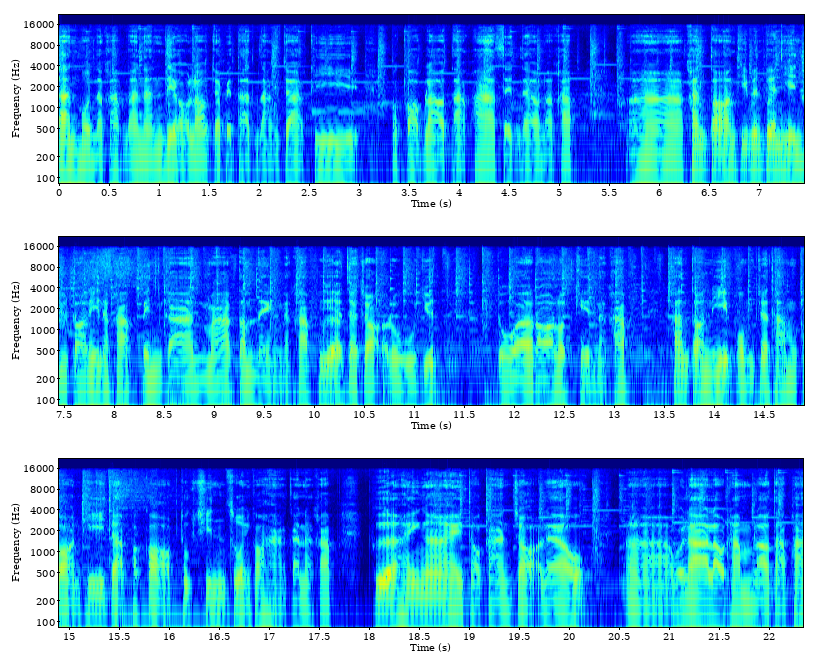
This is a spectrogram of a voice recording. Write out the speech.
ด้านบนนะครับ อันนั้นเดี๋ยวเราจะไปตัดหลังจากที่ประกอบราวตากผ้าเสร็จแล้วนะครับขั้นตอนที่เพื่อนๆเห็นอยู่ตอนนี้นะครับ เป็นการมาร์กตำแหน่งนะครับ เพื่อจะเจาะรูยึด ตัวล้อรถเข็นนะครับ ขั้นตอนนี้ผมจะทำก่อนที่จะประกอบทุกชิ้นส่วนเข้าหากันนะครับ เพื่อให้ง่ายต่อการเจาะแล้วเวลาเราทำราวตากผ้า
